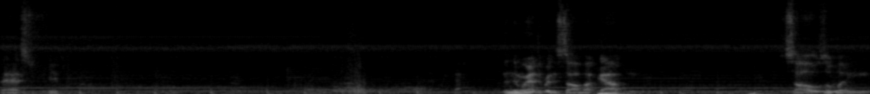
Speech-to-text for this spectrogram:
last 50. And then we're gonna have to bring the sawbuck out and saws away.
